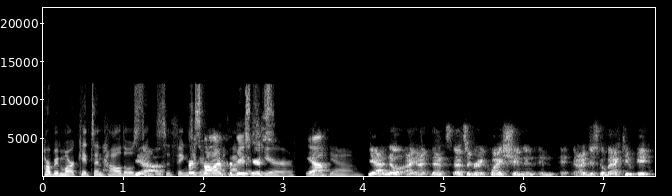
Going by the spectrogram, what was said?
carbon markets and how those Yeah. types of things For are gonna smaller impact producers. here Yeah. yeah Yeah, no, I, I that's that's a great question, and, and and I just go back to you. it.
